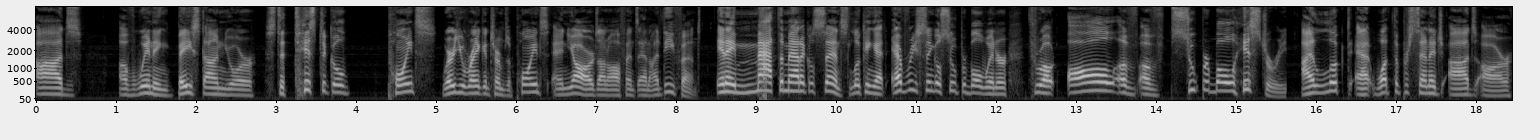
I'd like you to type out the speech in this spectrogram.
odds of winning based on your statistical points, where you rank in terms of points and yards on offense and on defense. In a mathematical sense, looking at every single Super Bowl winner throughout all of, of Super Bowl history, I looked at what the percentage odds are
